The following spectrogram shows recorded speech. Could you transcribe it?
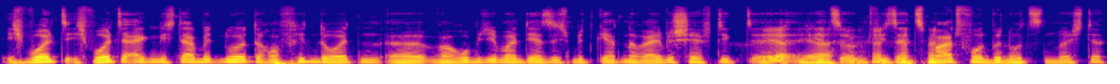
ich wollte, ich wollte eigentlich damit nur darauf hindeuten, äh, warum jemand, der sich mit Gärtnerei beschäftigt, äh, ja, ja. jetzt irgendwie sein Smartphone benutzen möchte.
